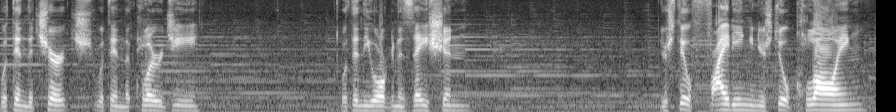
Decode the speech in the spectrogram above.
within the church, within the clergy, within the organization. You're still fighting and you're still clawing.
